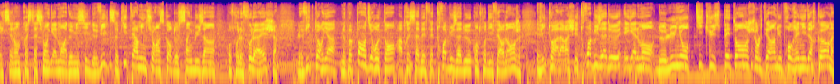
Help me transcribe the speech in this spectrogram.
Excellente prestation également à domicile de Wiltz qui termine sur un score de 5 buts à 1 contre le Folaesch. Le Victoria ne peut pas en dire autant après sa défaite 3 buts à 2 contre Differdange. Victoire à l'arraché 3 buts à 2 également de l'Union Titus Pétange sur le terrain du Progrès Niederkorn.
